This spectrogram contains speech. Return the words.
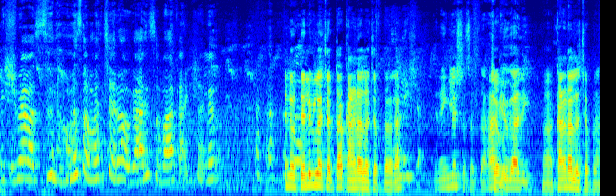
విశ్వ వస్తున్నామ సంవత్సర ఉగాది శుభాకాంక్షలు. నువ్వు తెలుగులో చెప్తావు కన్నడలో చెప్తావురా నేను ఇంగ్లీష్ చెప్తా చెప్పు. హ్యాపీ ఉగాది ఆ, కన్నడలో చెప్పురా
